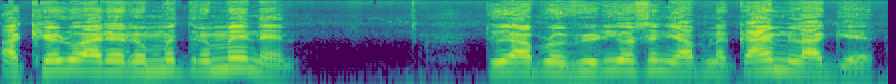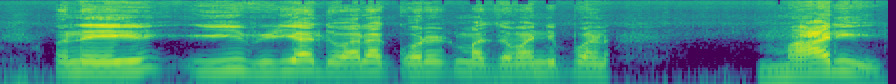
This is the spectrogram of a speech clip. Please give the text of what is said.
આ ખેડૂ આરે રમત રમે ને, તો એ આપણો વીડિયો છે ને આપણને કાયમ લાગે. અને એ વિડીયા દ્વારા કોર્ટમાં જવાની પણ મારી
